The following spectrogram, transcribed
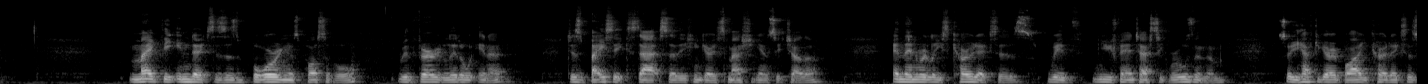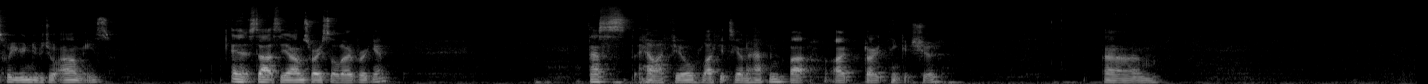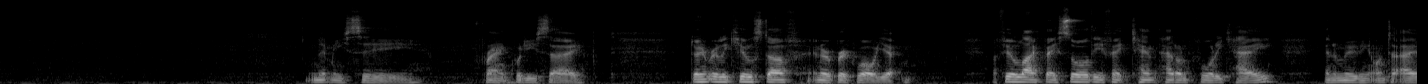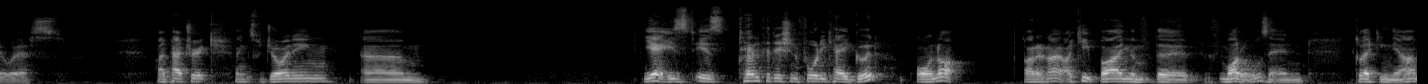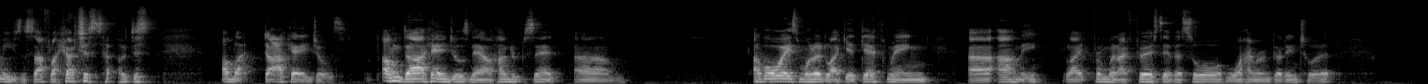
make the indexes as boring as possible with very little in it, just basic stats so that you can go smash against each other, and then release codexes with new fantastic rules in them. So you have to go buy codexes for your individual armies, and it starts the arms race all over again that's how I feel like it's going to happen, but I don't think it should. Um, let me see. Frank, what do you say? Don't really kill stuff and a brick wall yet. I feel like they saw the effect 10th had on 40k and are moving on to AOS. Hi Patrick, thanks for joining. Um, yeah, is is tenth edition forty k good or not? I don't know. I keep buying the the models and collecting the armies and stuff. Like I just I just I'm like Dark Angels. I'm Dark Angels now, hundred um, percent. I've always wanted like a Deathwing uh, army, like from when I first ever saw Warhammer and got into it.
